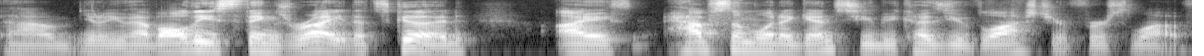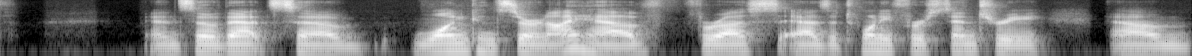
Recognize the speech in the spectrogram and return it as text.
um, you know, you have all these things right. That's good. I have someone against you because you've lost your first love. And so that's uh, one concern I have for us as a 21st century, um,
